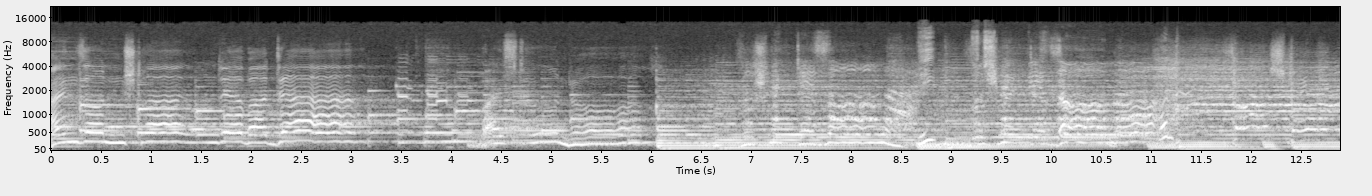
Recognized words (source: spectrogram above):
Ein Sonnenstrahl und er war da. Weißt du noch? So schmeckt der Sommer. Wie? So schmeckt der Sommer. Und so schmeckt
